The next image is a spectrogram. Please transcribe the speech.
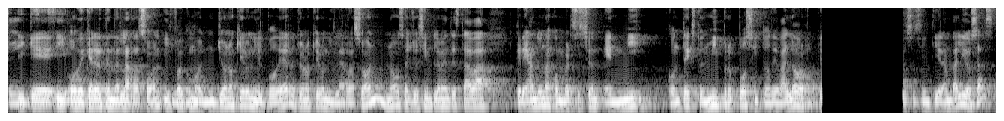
Sí, y que sí, y- o de querer tener la razón y fue como yo no quiero ni el poder, yo no quiero ni la razón, ¿no? O sea, yo simplemente estaba creando una conversación en mi contexto, en mi propósito de valor que se sintieran valiosas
